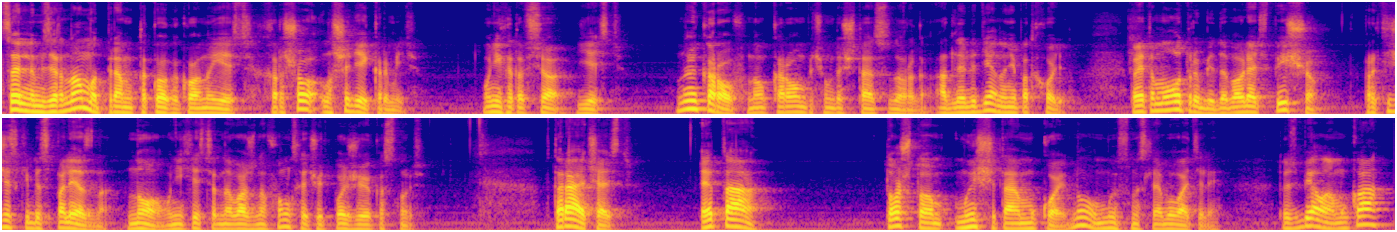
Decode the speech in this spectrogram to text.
цельным зерном, вот прям такое, какое оно есть, хорошо лошадей кормить. У них это все есть. Ну и коров, но коровам почему-то считается дорого. А для людей оно не подходит. Поэтому отруби добавлять в пищу практически бесполезно. Но у них есть одна важная функция, чуть позже ее коснусь. Вторая часть. Это то, что мы считаем мукой. Ну, мы в смысле обывателей. То есть белая мука,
